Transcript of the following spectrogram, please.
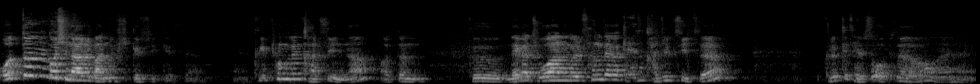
어떤 것이 나를 만족시킬 수 있겠어요? 예, 그게 평생 갈 수 있나? 어떤 그 내가 좋아하는 걸 상대가 계속 가질 수 있어요? 그렇게 될 수 없어요. 예.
